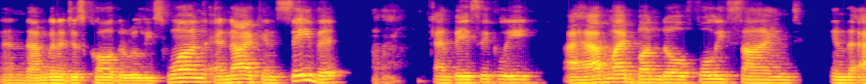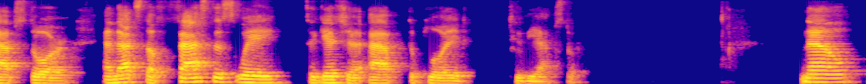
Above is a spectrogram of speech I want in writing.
And I'm gonna just call the release one. And now I can save it. And basically I have my bundle fully signed in the App Store. And that's the fastest way to get your app deployed to the App Store. Now,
